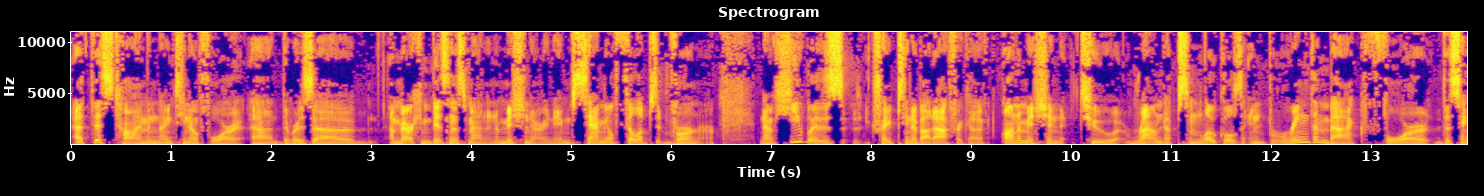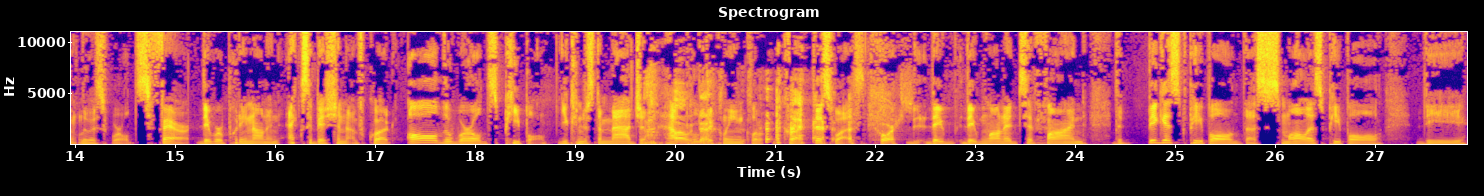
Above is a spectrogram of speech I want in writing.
At this time in 1904, uh, there was a American businessman and a missionary named Samuel Phillips Verner. Now he was traipsing about Africa on a mission to round up some locals and bring them back for the St. Louis World's Fair. They were putting on an exhibition of quote all the world's people. You can just imagine how Oh, politically incor- correct this was. Of course. They they wanted to find the biggest people, the smallest people, the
